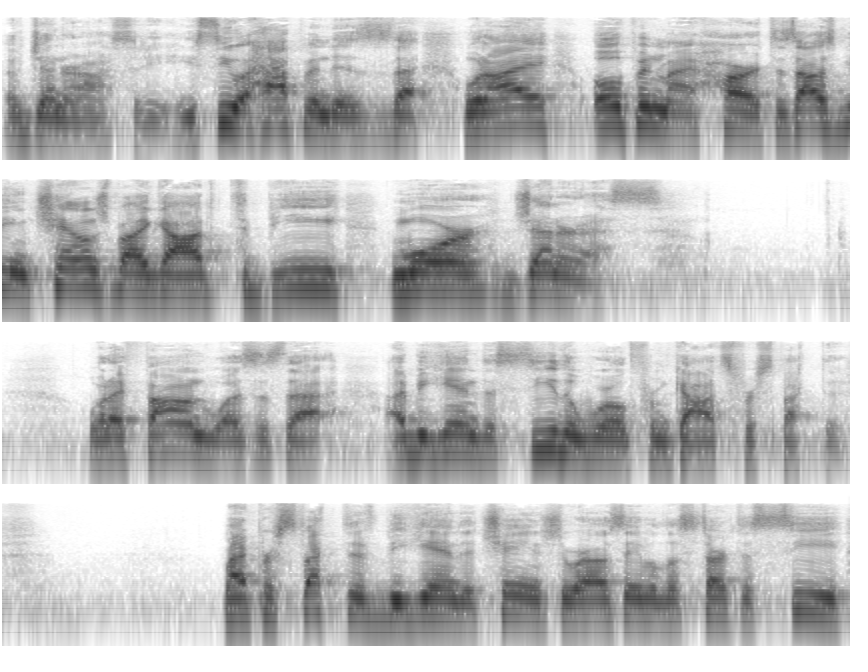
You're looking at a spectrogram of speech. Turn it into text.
of generosity. You see, what happened is, that when I opened my heart, as I was being challenged by God to be more generous, what I found was is that I began to see the world from God's perspective my perspective began to change to where I was able to start to see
